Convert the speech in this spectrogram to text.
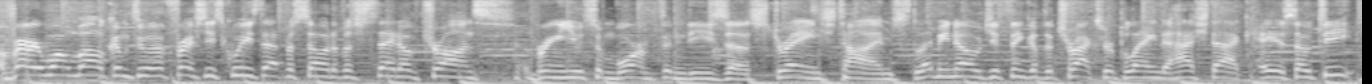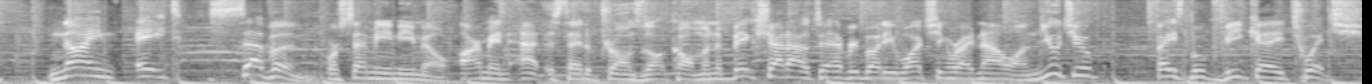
A very warm welcome to a freshly squeezed episode of A State of Trance, bringing you some warmth in these uh, strange times. Let me know what you think of the tracks we're playing, the hashtag ASOT987, or send me an email, armin at astateoftrance.com. And a big shout out to everybody watching right now on YouTube, Facebook, VK, Twitch.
